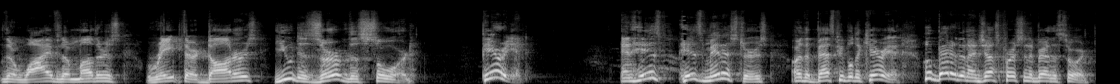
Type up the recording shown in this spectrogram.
their wives, their mothers, rape their daughters, you deserve the sword. Period. And his his ministers are the best people to carry it. Who better than a just person to bear the sword?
